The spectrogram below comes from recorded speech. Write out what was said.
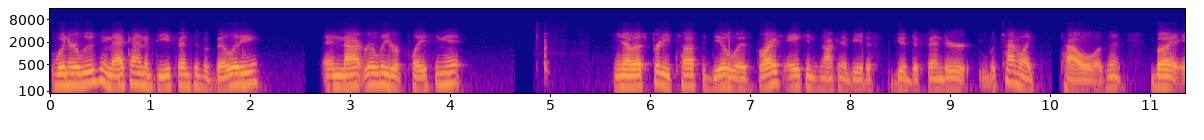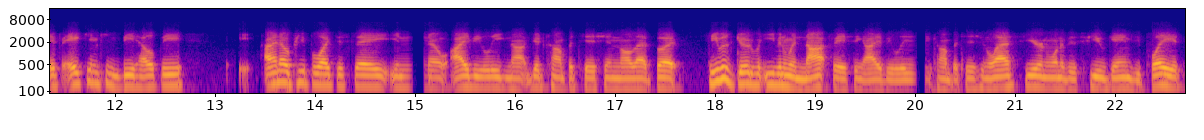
When you're losing that kind of defensive ability and not really replacing it, you know, that's pretty tough to deal with. Bryce Aiken's not going to be a def- good defender, kind of like Powell wasn't. But if Aiken can be healthy, I know people like to say, you know, Ivy League, not good competition and all that, but he was good even when not facing Ivy League competition. Last year, in one of his few games he played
